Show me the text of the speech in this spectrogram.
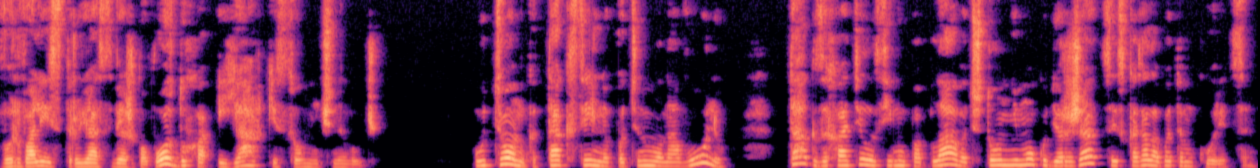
ворвались струя свежего воздуха и яркий солнечный луч. Утенка так сильно потянула на волю, так захотелось ему поплавать, что он не мог удержаться и сказал об этом курице.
